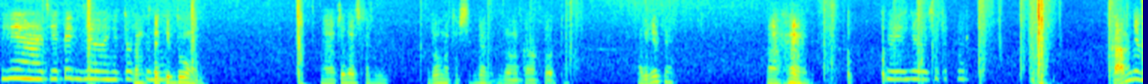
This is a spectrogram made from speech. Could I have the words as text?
Блядь, я опять сделала не то, Там, кстати, дом. Надо туда сходить. Дом это всегда зона комфорта. А где ты? А, Я сделала себе такое. Камнем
